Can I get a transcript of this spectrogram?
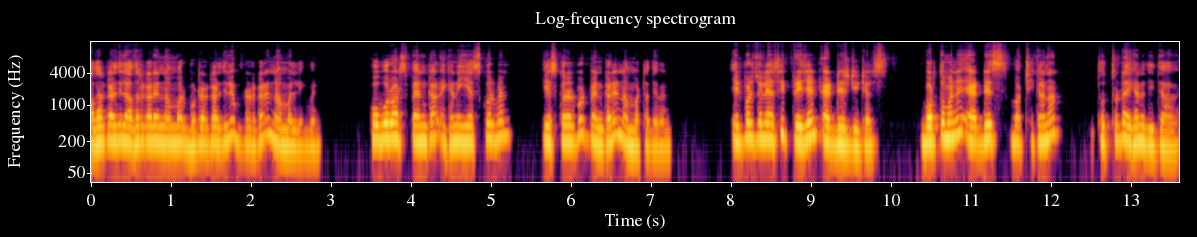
আধার কার্ড দিলে আধার কার্ডের নাম্বার ভোটার কার্ড দিলে ভোটার কার্ডের নাম্বার লিখবেন। কোবোরার্স প্যান কার্ড এখানে ইয়েস করবেন। ইয়েস করার পর প্যান কার্ডের নাম্বারটা দেবেন। এরপর চলে আসি প্রেজেন্ট অ্যাড্রেস ডিটেলস বর্তমানে অ্যাড্রেস বা ঠিকানার তথ্যটা এখানে দিতে হবে।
